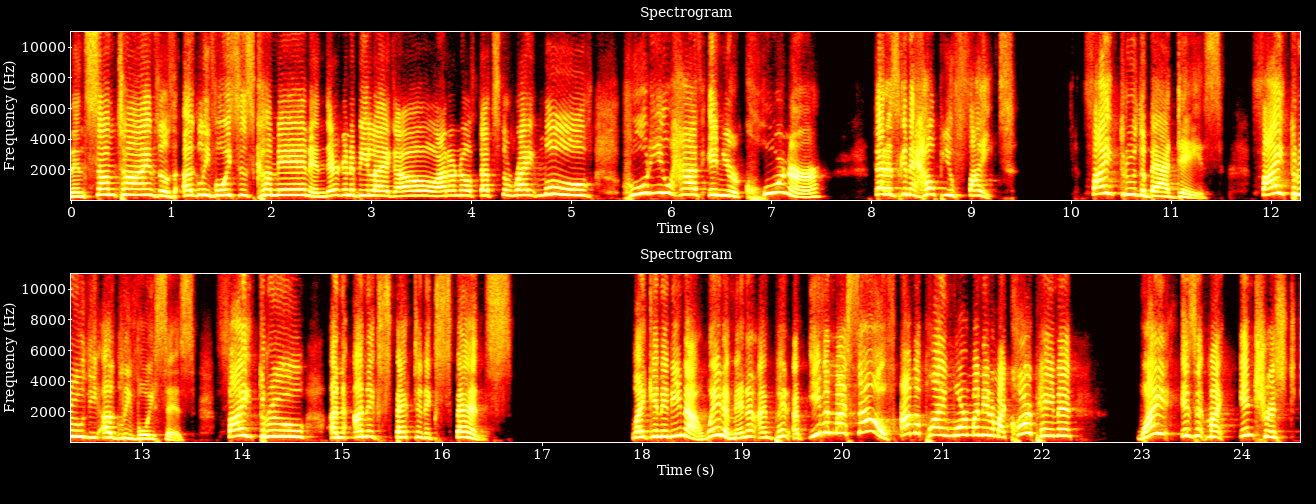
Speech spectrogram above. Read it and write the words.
Then sometimes those ugly voices come in and they're going to be like, oh, I don't know if that's the right move. Who do you have in your corner that is going to help you fight? Fight through the bad days. Fight through the ugly voices. Fight through an unexpected expense. Like in Adina, wait a minute, I'm put, even myself, I'm applying more money to my car payment. Why isn't my interest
